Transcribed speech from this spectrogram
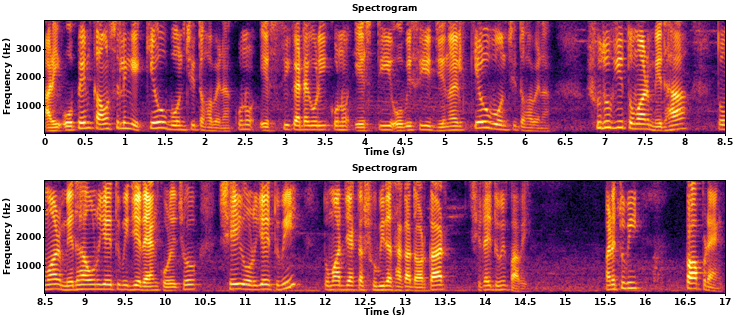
আর এই ওপেন কাউন্সেলিংয়ে কেউ বঞ্চিত হবে না। কোনো এসসি ক্যাটাগরি কোনো এসটি ওবিসি জেনারেল কেউ বঞ্চিত হবে না। শুধু কি তোমার মেধা? তোমার মেধা অনুযায়ী তুমি যে র্যাঙ্ক করেছ, সেই অনুযায়ী তুমি তোমার যে একটা সুবিধা থাকা দরকার, সেটাই তুমি পাবে। মানে তুমি টপ র্যাঙ্ক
